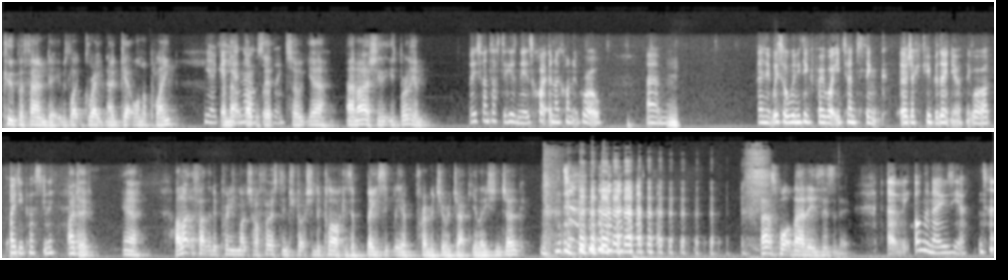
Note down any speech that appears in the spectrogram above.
Cooper found it, it was like, great, now get on a plane. Yeah, get And that, now that was it. thing. So yeah, and I actually think he's brilliant. He's fantastic, isn't he? It's quite an iconic role. Um, Mm. And it, so when you think of White, you tend to think uh, Jackie Cooper, don't you? I think, well, I, I do personally. I do. Yeah. I like the fact that it pretty much our first introduction to Clark is a basically a premature ejaculation joke. That's what that is, isn't it? Uh, on the nose, yeah.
